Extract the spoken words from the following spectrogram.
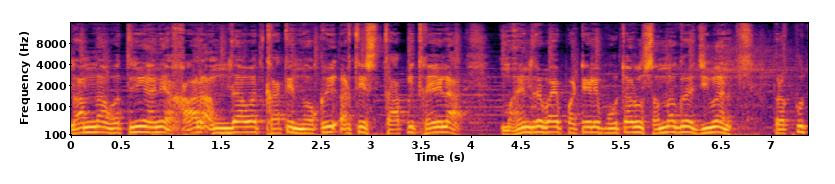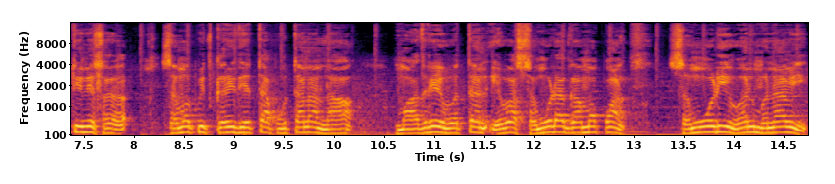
ગામના વતની અને હાલ અમદાવાદ ખાતે નોકરી અર્થે સ્થાપિત થયેલા મહેન્દ્રભાઈ પટેલે પોતાનું સમગ્ર જીવન પ્રકૃતિને સમર્પિત કરી દેતા પોતાના ના માદરે વતન એવા સમોડા ગામમાં પણ સમોડી વન બનાવી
